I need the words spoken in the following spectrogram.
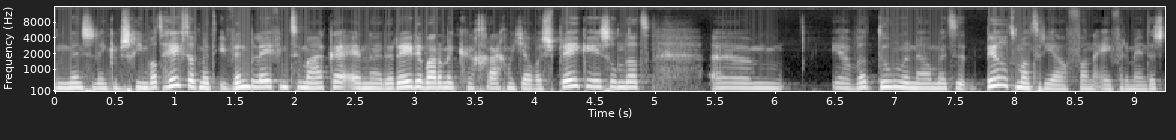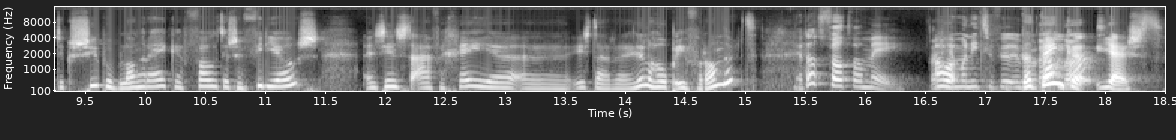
mensen denken misschien, wat heeft dat met eventbeleving te maken? En de reden waarom ik graag met jou wil spreken is omdat um, ja, wat doen we nou met het beeldmateriaal van een evenement? Dat is natuurlijk super belangrijk, foto's en video's. En sinds de AVG uh, is daar een hele hoop in veranderd. Ja, dat valt wel mee. Er is oh, helemaal niet zoveel in dat veranderd. Dat denken, juist.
